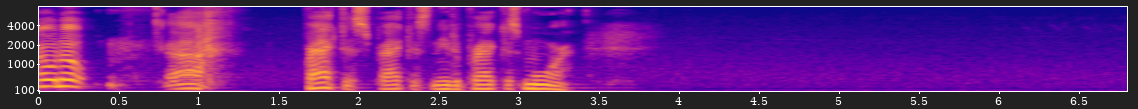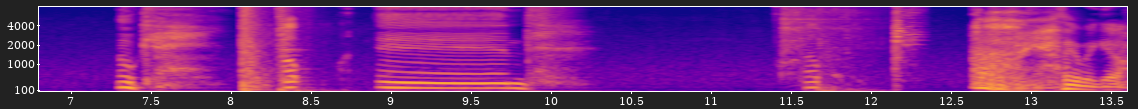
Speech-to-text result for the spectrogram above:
Oh, no. Ah, practice, practice. Need to practice more. Okay. Up and up. Oh, yeah, there we go.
